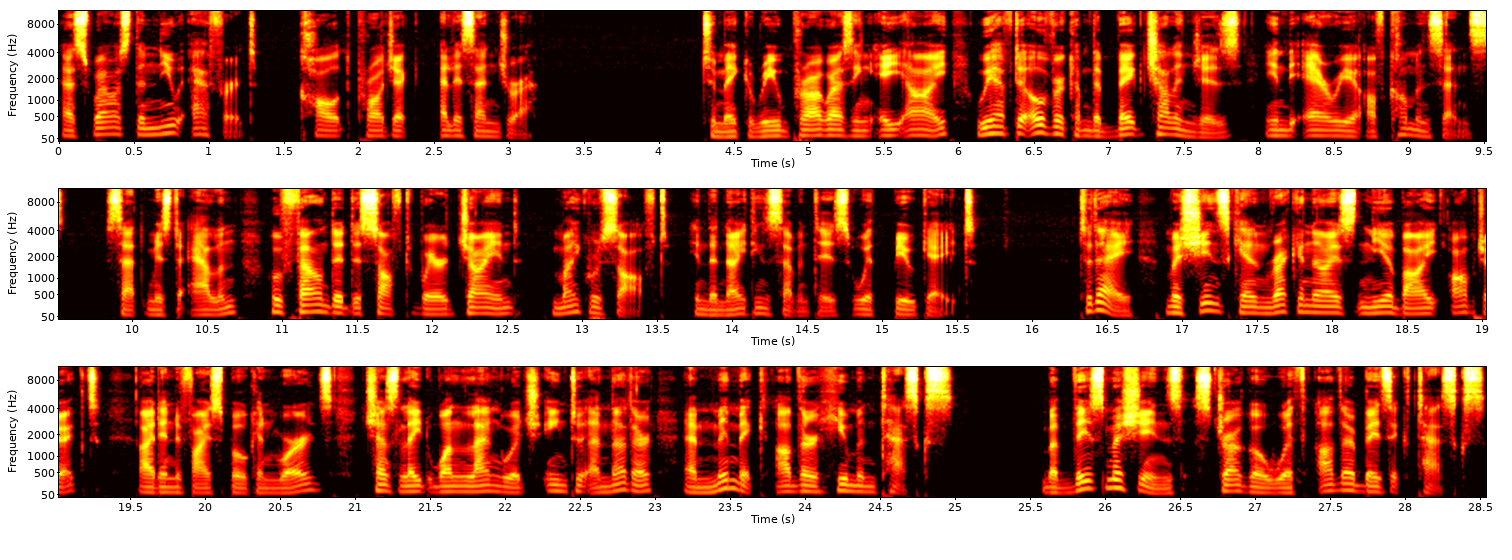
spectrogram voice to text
as well as the new effort called Project Alexandria. To make real progress in AI, we have to overcome the big challenges in the area of common sense, said Mr. Allen, who founded the software giant Microsoft in the 1970s with Bill Gates. Today, machines can recognize nearby objects, identify spoken words, translate one language into another, and mimic other human tasks. But these machines struggle with other basic tasks.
